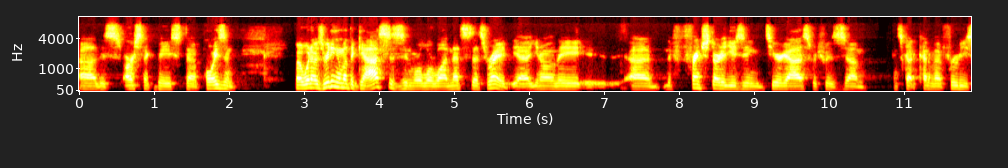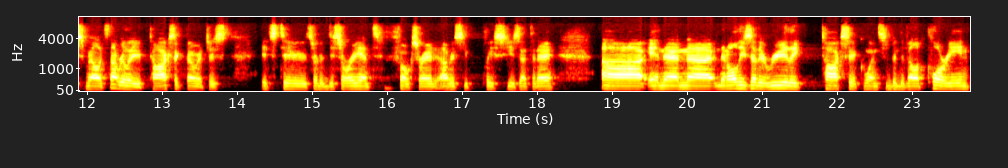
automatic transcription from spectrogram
Uh, this arsenic-based poison. But when I was reading about the gases in World War One, that's that's right. Yeah, you know they uh, the French started using tear gas, which was um, it's got kind of a fruity smell. It's not really toxic though. It just it's to sort of disorient folks, right? Obviously, police use that today. Uh, and then uh, and then all these other really toxic ones have been developed. Chlorine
